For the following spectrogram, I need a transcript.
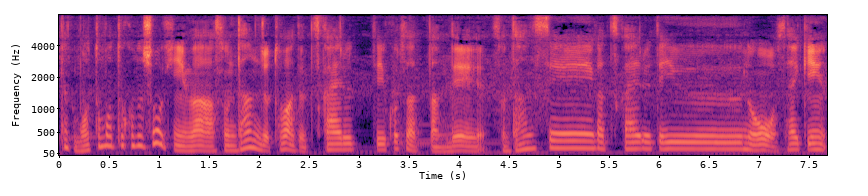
なんかもともとこの商品はその男女問わず使えるっていうことだったんで、その男性が使えるっていうのを最近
